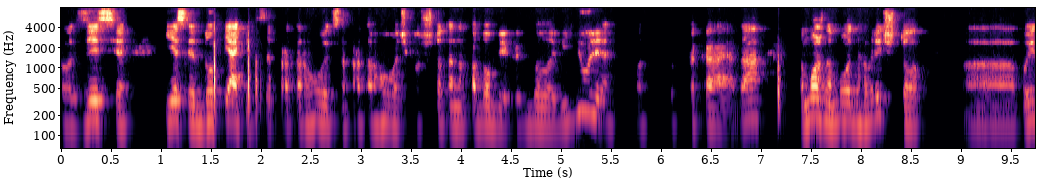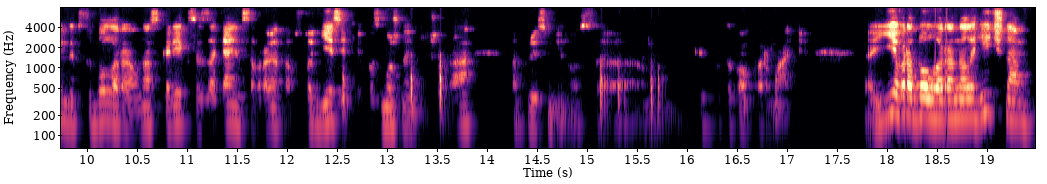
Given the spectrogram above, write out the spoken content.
Вот здесь, если до пятницы проторгуется проторговочка что-то наподобие, как было в июле, вот, вот такая, да, то можно будет говорить, что э, по индексу доллара у нас коррекция затянется в район там, 110, возможно, ниже, да, плюс-минус, э, как бы в таком формате. Евро-доллар аналогично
